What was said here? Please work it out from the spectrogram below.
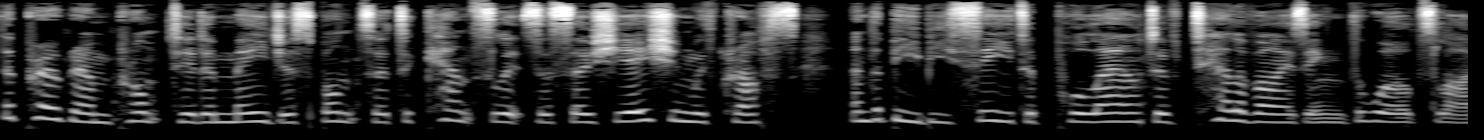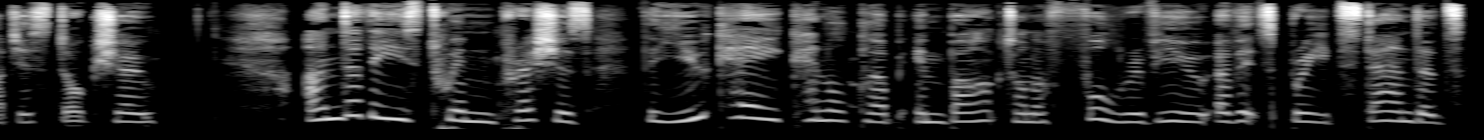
The programme prompted a major sponsor to cancel its association with Crufts and the BBC to pull out of televising the world's largest dog show. Under these twin pressures, the UK Kennel Club embarked on a full review of its breed standards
